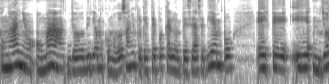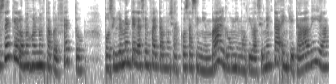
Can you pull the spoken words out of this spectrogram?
un año o más, yo diríamos como dos años, porque este podcast lo empecé hace tiempo, este, y yo sé que a lo mejor no está perfecto, Posiblemente le hacen falta muchas cosas, sin embargo, mi motivación está en que cada día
